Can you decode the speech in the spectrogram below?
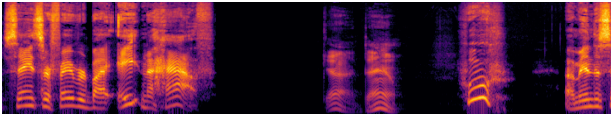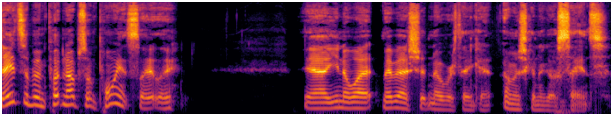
Saints are favored by eight and a half. God damn. Whew. I mean, the Saints have been putting up some points lately. Yeah, you know what? Maybe I shouldn't overthink it. I'm just going to go Saints.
